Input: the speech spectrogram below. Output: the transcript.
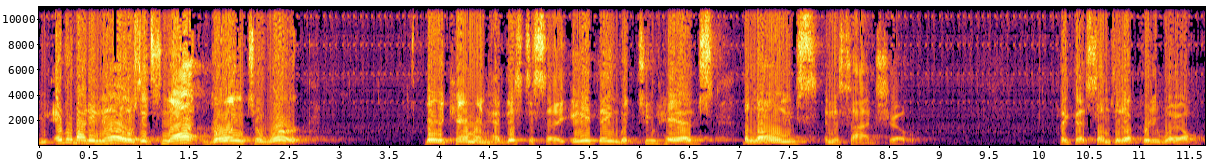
I mean, everybody knows it's not going to work. Barry Cameron had this to say anything with two heads belongs in a sideshow. I think that sums it up pretty well.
